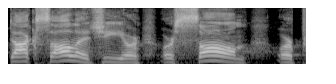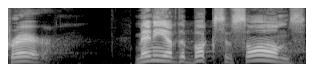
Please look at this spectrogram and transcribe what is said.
doxology or, or psalm or prayer. Many of the books of Psalms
